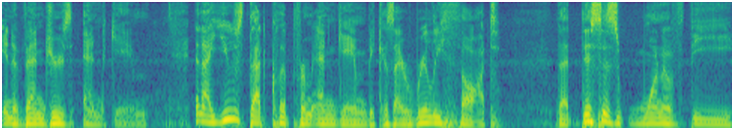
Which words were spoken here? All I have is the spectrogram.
in Avengers Endgame. And I used that clip from Endgame because I really thought that this is one of the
